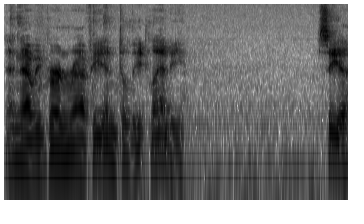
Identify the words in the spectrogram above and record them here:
And now we burn Ravi and delete Landy. See ya.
